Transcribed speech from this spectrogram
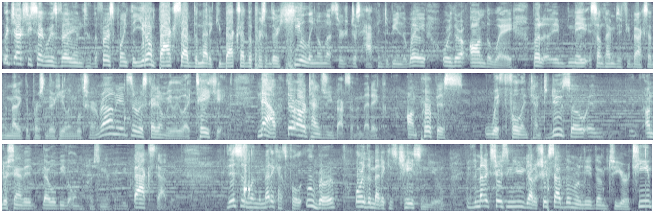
Which actually segues very into the first point that you don't backstab the medic. You backstab the person they're healing unless they just happen to be in the way or they're on the way. But it may sometimes if you backstab the medic, the person they're healing will turn around. And it's a risk I don't really like taking. Now there are times where you backstab the medic on purpose with full intent to do so and understand that that will be the only person you're going to be backstabbing. This is when the medic has full Uber, or the medic is chasing you. If the medic's chasing you, you gotta trick stab them or lead them to your team,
